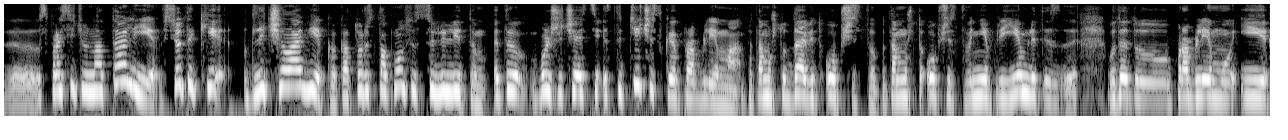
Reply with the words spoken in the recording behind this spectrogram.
э, спросить у Натальи, все таки для человека, который столкнулся с целлюлитом, это большей части эстетическая проблема, потому что давит общество, потому что общество не приемлет э, вот эту проблему, и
